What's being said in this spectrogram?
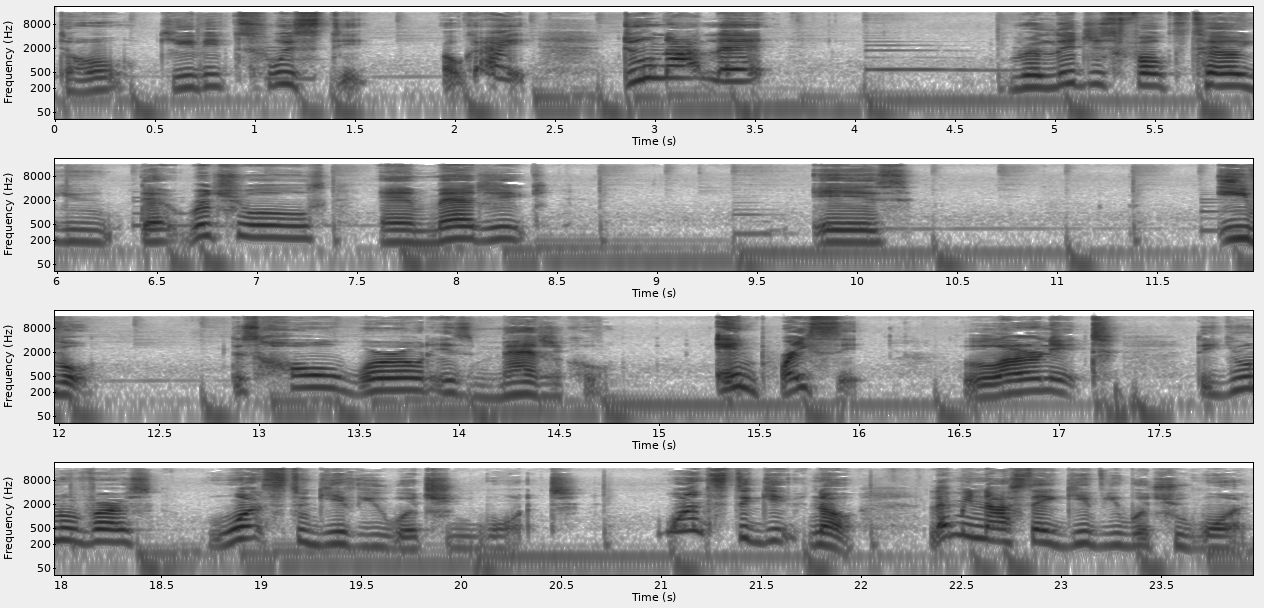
Don't get it twisted. Okay? Do not let religious folks tell you that rituals and magic is evil. This whole world is magical. Embrace it. Learn it. The universe wants to give you what you want. Wants to give no, let me not say give you what you want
